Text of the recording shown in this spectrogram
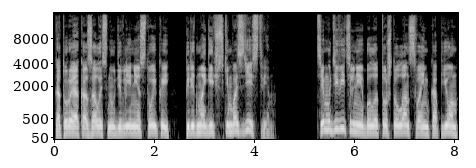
которая оказалась на удивление стойкой перед магическим воздействием. Тем удивительнее было то, что Лан своим копьем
